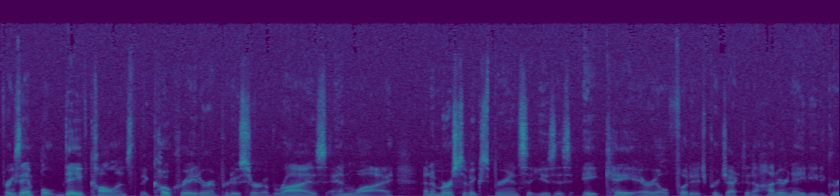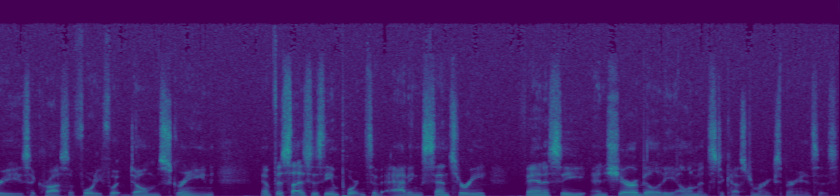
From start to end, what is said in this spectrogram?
For example, Dave Collins, the co creator and producer of Rise NY, an immersive experience that uses 8K aerial footage projected 180 degrees across a 40 foot dome screen, emphasizes the importance of adding sensory, fantasy, and shareability elements to customer experiences.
